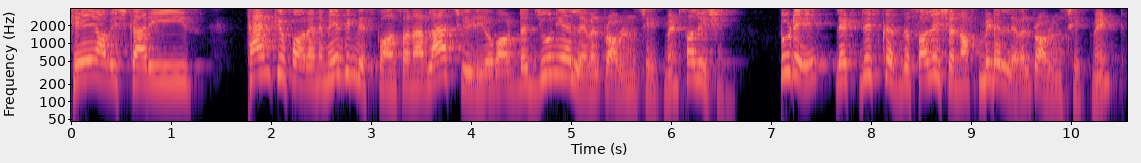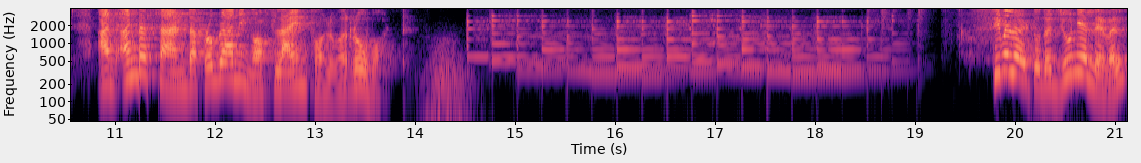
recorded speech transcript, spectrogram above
Hey Avishkaris! Thank you for an amazing response on our last video about the junior level problem statement solution. Today, let's discuss the solution of middle level problem statement and understand the programming of line follower robot. Similar to the junior level,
